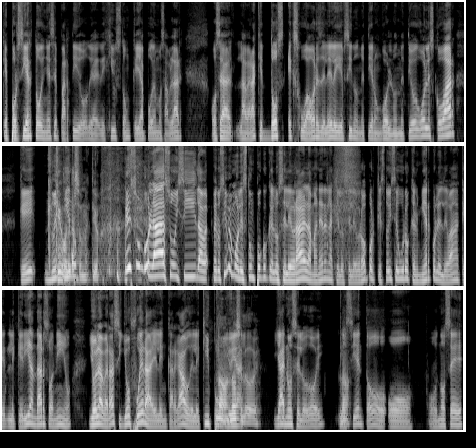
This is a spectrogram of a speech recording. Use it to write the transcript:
que por cierto en ese partido de, de Houston, que ya podemos hablar, o sea, la verdad que dos exjugadores del LAFC nos metieron gol. Nos metió gol Escobar, que no ¿Qué golazo metió? Es un golazo y sí, pero sí me molestó un poco que lo celebrara de la manera en la que lo celebró, porque estoy seguro que el miércoles le van a que le querían dar su anillo. Yo la verdad, si yo fuera el encargado del equipo, no, no se lo doy. Ya no, se lo doy. Lo siento, o, o, no sé.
